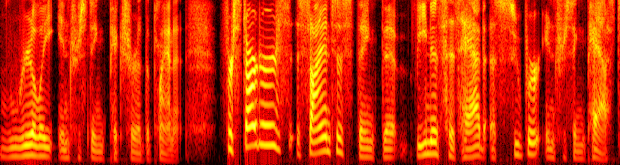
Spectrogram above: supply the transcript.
really interesting picture of the planet. For starters, scientists think that Venus has had a super interesting past.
